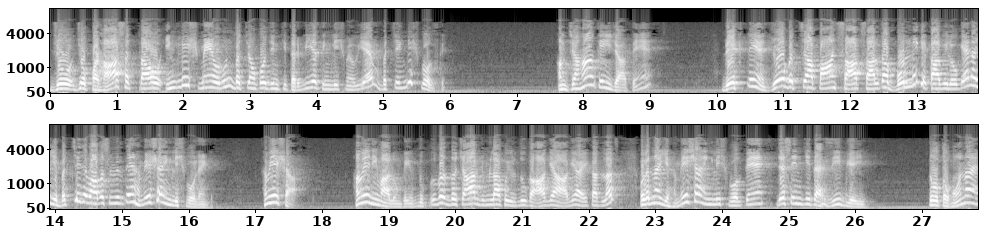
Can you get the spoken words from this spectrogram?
جو جو پڑھا سکتا ہو انگلش میں اور ان بچوں کو جن کی تربیت انگلش میں ہوئی ہے، وہ بچے انگلش بولتے ہیں۔ ہم جہاں کہیں جاتے ہیں دیکھتے ہیں، جو بچہ پانچ سات سال کا بولنے کے قابل ہو گیا نا، یہ بچے جب آپس میں ملتے ہیں، ہمیشہ انگلش بولیں گے۔ ہمیشہ۔ ہمیں نہیں معلوم کہ اردو، بس دو چار جملہ کوئی اردو کا آ گیا آ گیا، ایک آدھ لفظ۔ مگر نہ، یہ ہمیشہ انگلش بولتے ہیں، جیسے ان کی تہذیب یہی۔ تو تو ہونا ہے۔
